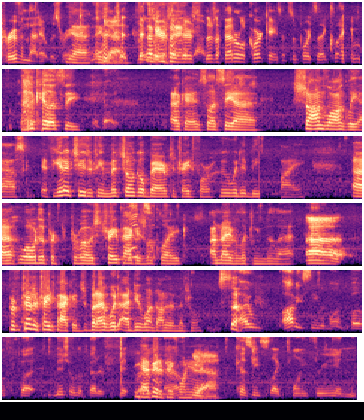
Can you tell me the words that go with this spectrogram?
proven that it was rigged. Yeah. Yeah. Exactly. There- Okay, there's, okay. there's, there's a federal court case that supports that claim. Okay. Let's see. Okay, so let's see. Uh, Sean Longley asks, "If you had to choose between Mitchell and Gobert to trade for, who would it be? Why? Uh, what would the pr- proposed trade package What? look like? I'm not even looking into that. Uh, For in terms of trade package, but I would, I do want Donovan Mitchell. So I obviously would want both, but Mitchell's a better fit. yeah, if you had to pick one, yeah. yeah. because he's like 23 and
